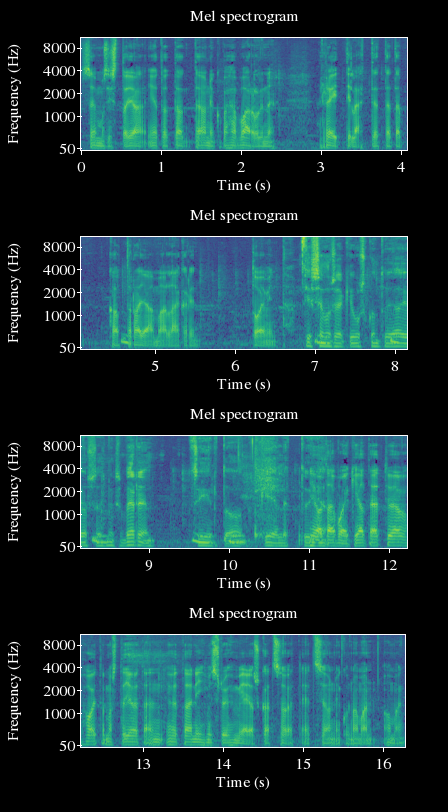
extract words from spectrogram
semmoisista ja, ja tota, tämä on niin vähän vaarallinen reitti lähteä tätä kautta rajaamaan lääkärin toimintaa. Siis semmoisiakin uskontoja, joissa esimerkiksi veren siirto on kielletty. Joo, tai voi kieltäytyä hoitamasta joitain, joitain ihmisryhmiä, jos katsoo, että, että se on niin kuin oman, oman...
